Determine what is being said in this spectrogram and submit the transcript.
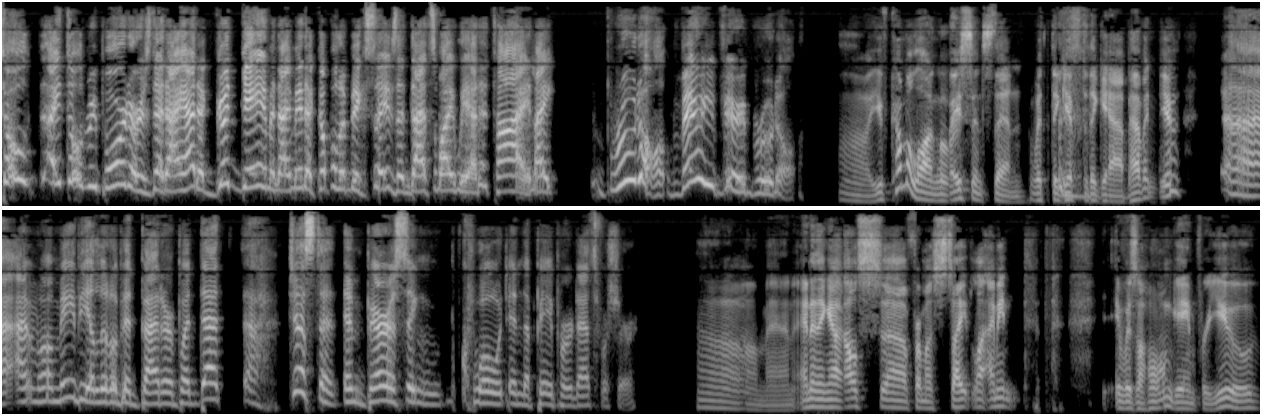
told, I told reporters that I had a good game and I made a couple of big saves and that's why we had a tie. Like, brutal, very, very brutal. Oh, you've come a long way since then with the gift of the gab, haven't you? Uh, I- well, maybe a little bit better, but that, uh, just an embarrassing quote in the paper. That's for sure. Oh man. Anything else uh, from a sight line? I mean, it was a home game for you.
